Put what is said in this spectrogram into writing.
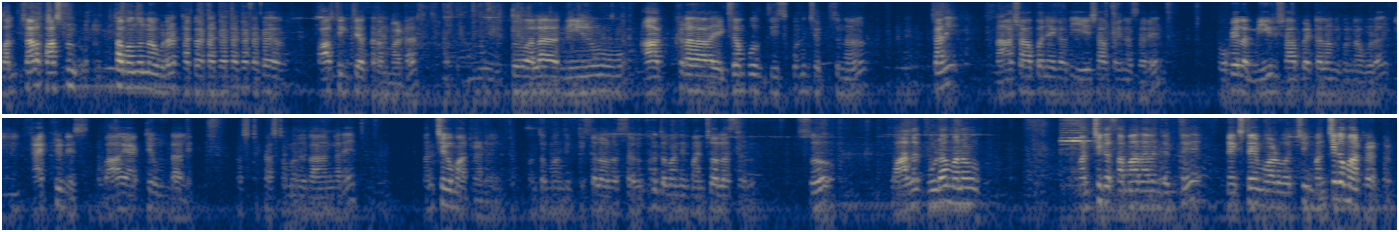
వాళ్ళు చాలా ఫాస్ట్ ఉంటారు. ఎంతమంది ఉన్నా కూడా టక టక టక టక ఫాస్ట్ ఇచ్చేస్తారు అనమాట సో అలా నేను అక్కడ ఎగ్జాంపుల్ తీసుకొని చెప్తున్నాను కానీ నా షాప్ అనే కాదు ఏ షాప్ అయినా సరే ఒకవేళ మీరు షాప్ పెట్టాలనుకున్నా కూడా ఈ యాక్టివ్నెస్ బాగా యాక్టివ్ ఉండాలి. ఫస్ట్ కస్టమర్ రాగానే మంచిగా మాట్లాడాలి. కొంతమంది టిక్కల వాళ్ళు వస్తారు కొంతమంది మంచి వాళ్ళు వస్తారు. సో వాళ్ళకు కూడా మనం మంచిగా సమాధానం చెప్తే నెక్స్ట్ టైం వాడు వచ్చి మంచిగా మాట్లాడతాడు.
